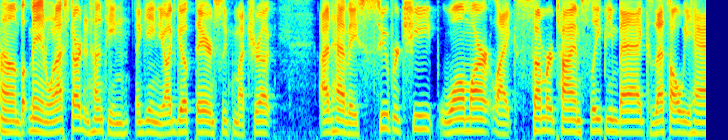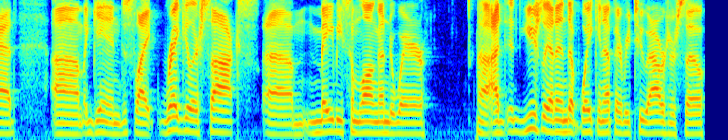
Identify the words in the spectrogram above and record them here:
Um, but man, when I started hunting again, you know, I'd go up there and sleep in my truck. I'd have a super cheap Walmart like summertime sleeping bag because that's all we had. Um, again, just like regular socks, um, maybe some long underwear uh, I usually I'd end up waking up every two hours or so,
